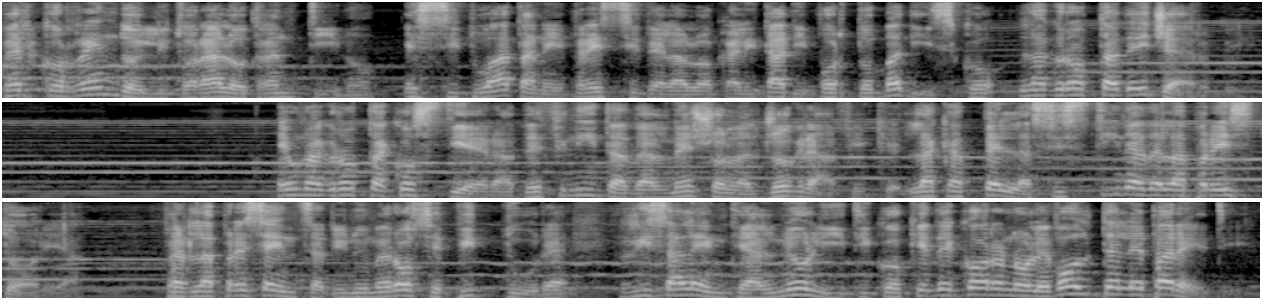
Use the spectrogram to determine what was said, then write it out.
Percorrendo il litorale otrantino è situata nei pressi della località di Porto Badisco la Grotta dei Cervi. È una grotta costiera definita dal National Geographic la Cappella Sistina della preistoria, per la presenza di numerose pitture risalenti al Neolitico che decorano le volte e le pareti.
